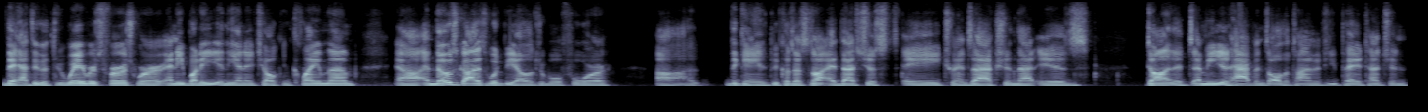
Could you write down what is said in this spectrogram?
they have to go through waivers first, where anybody in the NHL can claim them, uh, and those guys would be eligible for uh, the games because that's not that's just a transaction that is done. It, I mean, it happens all the time. If you pay attention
